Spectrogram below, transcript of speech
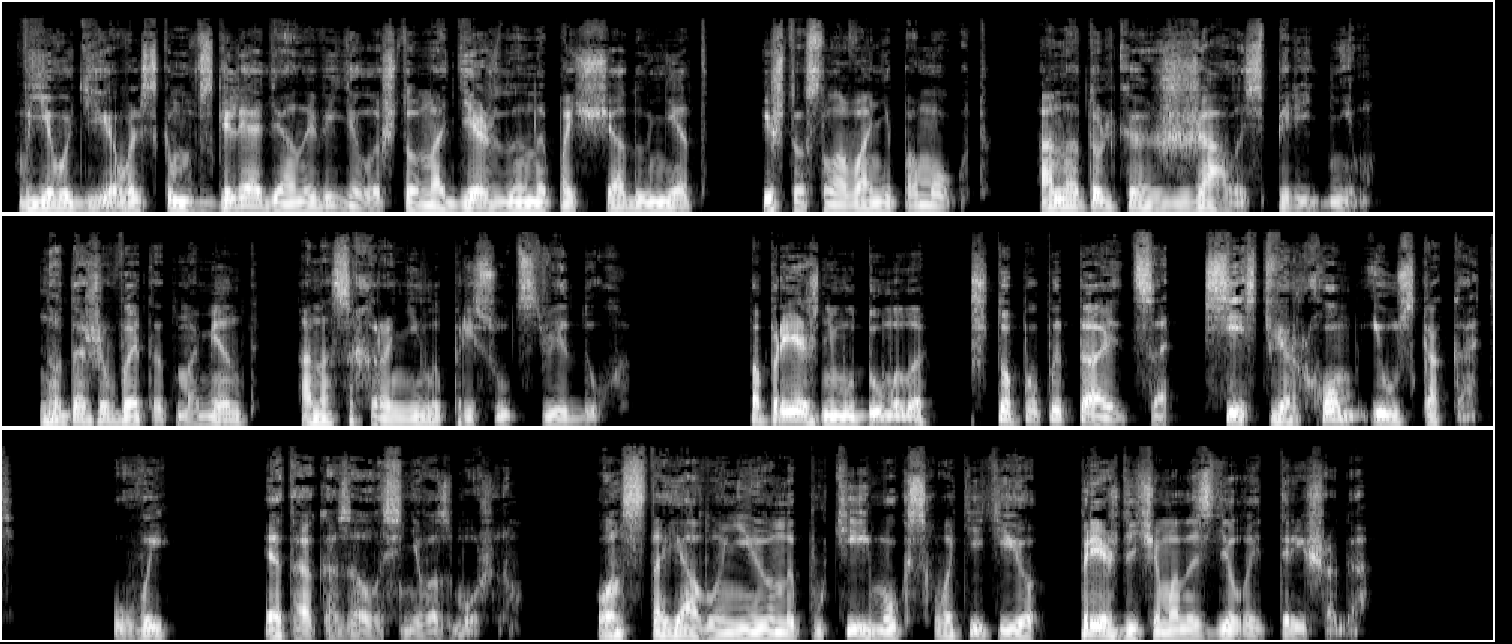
В его дьявольском взгляде она видела, что надежды на пощаду нет и что слова не помогут. Она только сжалась перед ним. Но даже в этот момент она сохранила присутствие духа. По-прежнему думала, что попытается сесть верхом и ускакать. Увы, это оказалось невозможным. Он стоял у нее на пути и мог схватить ее прежде чем она сделает три шага.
